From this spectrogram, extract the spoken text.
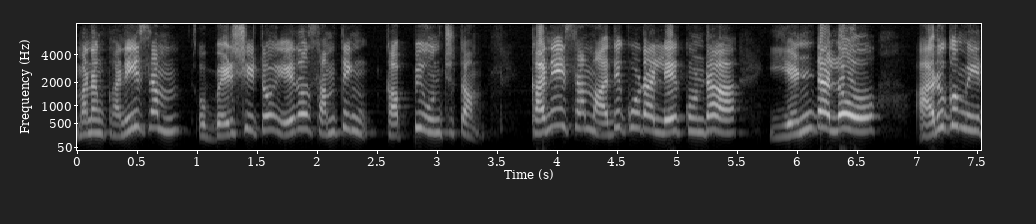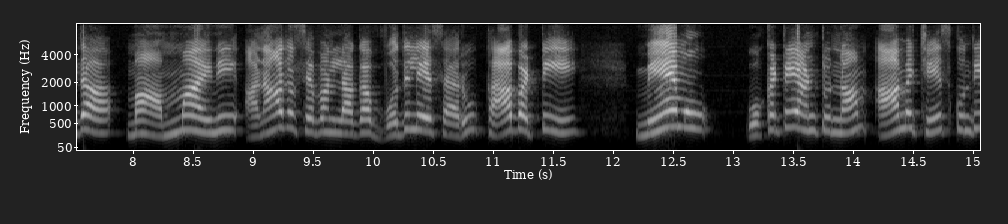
మనం కనీసం ఓ బెడ్షీటో ఏదో సంథింగ్ కప్పి ఉంచుతాం. కనీసం అది కూడా లేకుండా ఎండలో అరుగు మీద మా అమ్మాయిని అనాథ శవంలాగా వదిలేశారు. కాబట్టి మేము ఒకటే అంటున్నాం ఆమె చేసుకుంది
